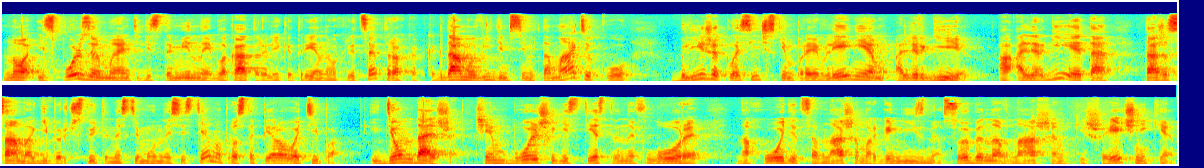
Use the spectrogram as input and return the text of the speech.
Но используем мы антигистаминные блокаторы лейкотриеновых рецепторов, как, когда мы видим симптоматику ближе к классическим проявлениям аллергии. А аллергия это та же самая гиперчувствительность иммунной системы, просто первого типа. Идем дальше. Чем больше естественной флоры, находится в нашем организме, особенно в нашем кишечнике,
